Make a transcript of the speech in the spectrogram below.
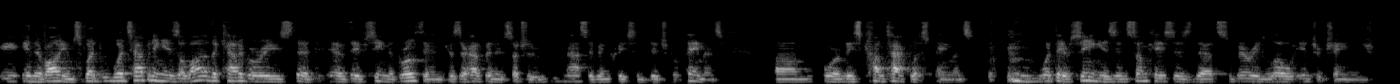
in their volumes. But what's happening is a lot of the categories that they've seen the growth in, because there have been such a massive increase in digital payments, um, or at least contactless payments, what they're seeing is in some cases that's very low interchange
